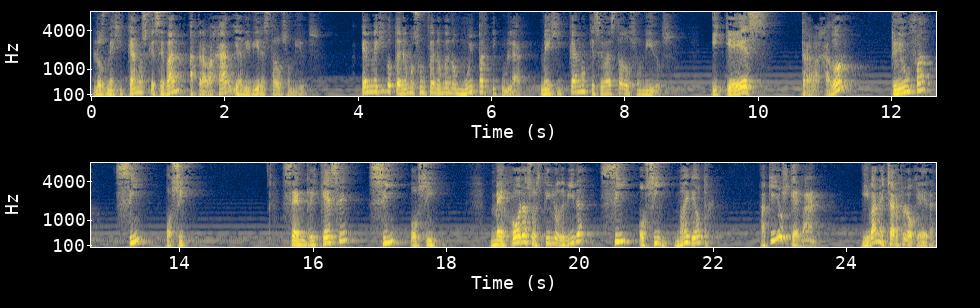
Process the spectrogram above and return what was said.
los mexicanos que se van a trabajar y a vivir a Estados Unidos. En México tenemos un fenómeno muy particular, mexicano que se va a Estados Unidos y que es trabajador, triunfa sí o sí. Se enriquece sí o sí. Mejora su estilo de vida sí o sí, no hay de otra. Aquellos que van y van a echar flojera,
